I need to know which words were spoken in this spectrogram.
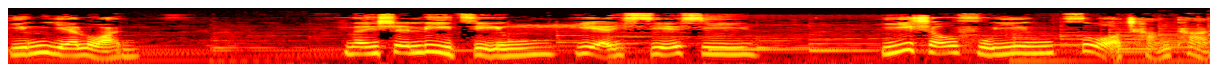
萦岩峦。门深立井掩斜溪。以手抚膺坐长叹，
